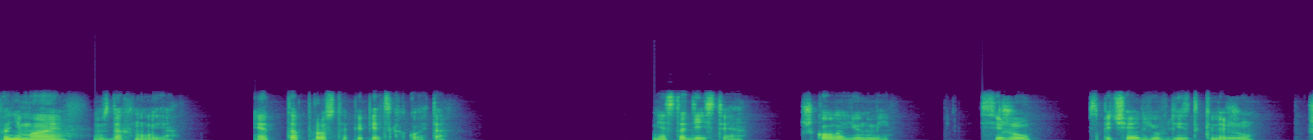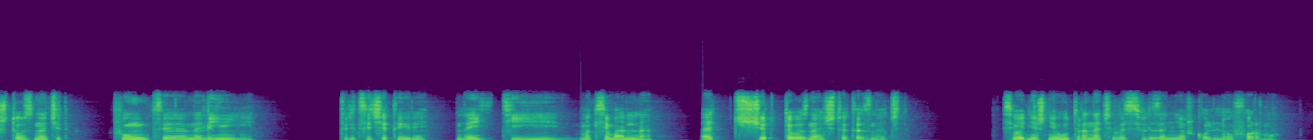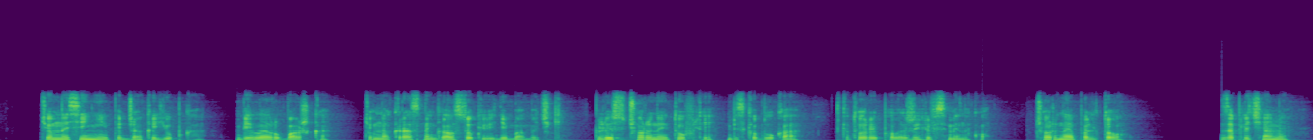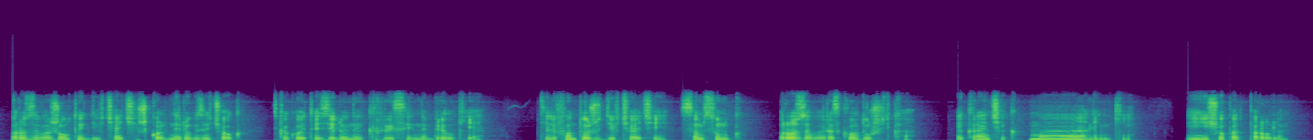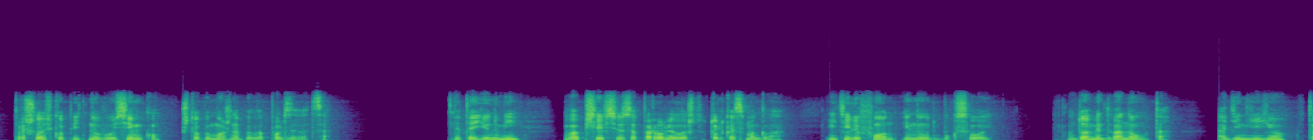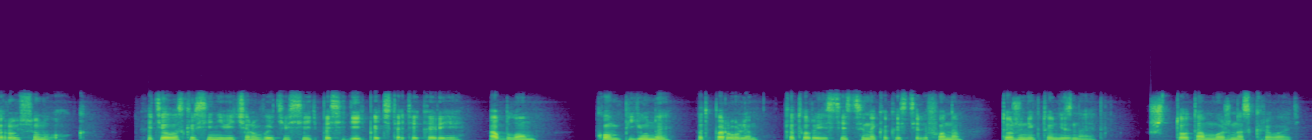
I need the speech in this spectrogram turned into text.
Понимаю, вздохнул я. Это просто пипец какой-то. Место действия. Школа Юнми. Сижу, с печалью в лист гляжу. Что значит функция на линии? 34? Найти максимально? А черт его знает, что это значит. Сегодняшнее утро началось с в школьную форму. Темно-синий пиджак и юбка, белая рубашка, темно-красный галстук в виде бабочки. Плюс черные туфли без каблука, которые положили в сменку. Черное пальто. За плечами розово-желтый девчачий школьный рюкзачок с какой-то зеленой крысой на брелке. Телефон тоже девчачий, Samsung, розовый, раскладушечка. Экранчик маленький. И еще под паролем. Пришлось купить новую симку, чтобы можно было пользоваться. Эта Юнми вообще все запаролила, что только смогла. И телефон, и ноутбук свой. В доме два ноута. Один ее, второй Сун Ок. Хотел в воскресенье вечером выйти в сеть, посидеть, почитать о Корее. Облом. Комп Юны под паролем, который, естественно, как и с телефоном, тоже никто не знает. Что там можно скрывать?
